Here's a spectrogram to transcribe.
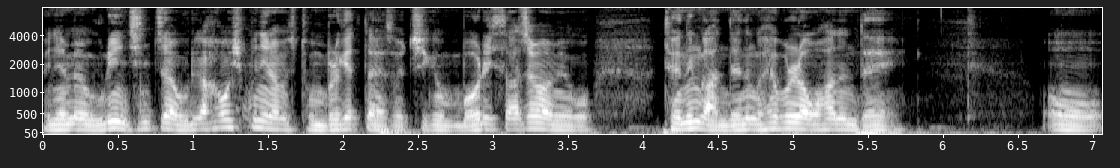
왜냐면 우린 진짜 우리가 하고 싶은 일 하면서 돈 벌겠다 해서 지금 머리 싸잡아 매고 되는 거 안 되는 거 해보려고 하는데 어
